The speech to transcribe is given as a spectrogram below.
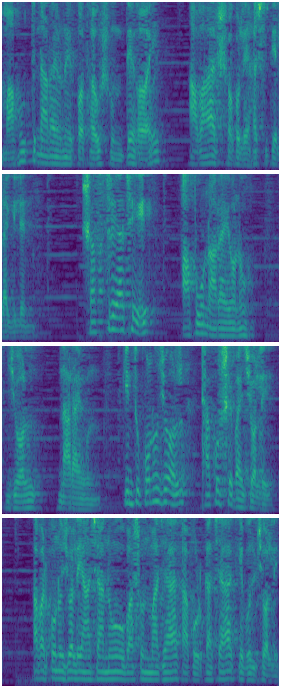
মাহুত নারায়ণের কথাও শুনতে হয়, আবার সকলে হাসিতে লাগিলেন। শাস্ত্রে আছে, আপো নারায়ণ, জল নারায়ণ। কিন্তু কোনো জল ঠাকুর সেবায় চলে। আবার কোনো জলে আঁচানো, বাসন মাজা, কাপড় কাচা কেবল চলে।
